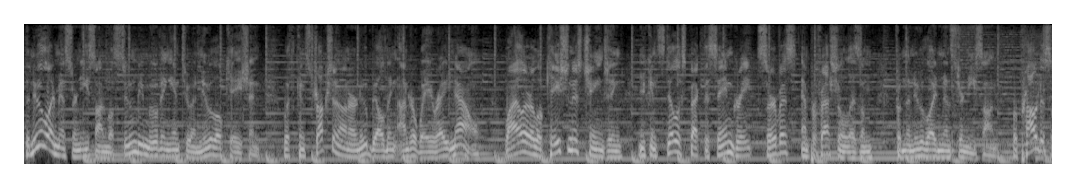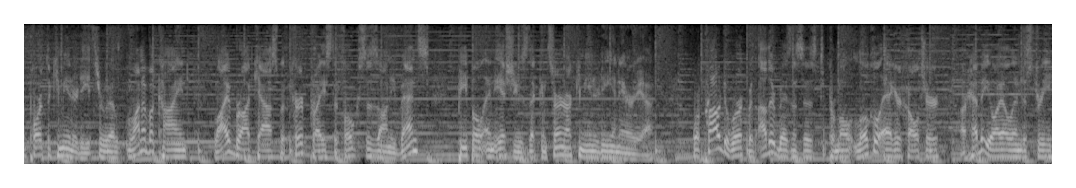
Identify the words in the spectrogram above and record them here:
The new Lloydminster Nissan will soon be moving into a new location, with construction on our new building underway right now. While our location is changing, you can still expect the same great service and professionalism from the new Lloydminster Nissan. We're proud to support the community through a one-of-a-kind live broadcast with Kurt Price that focuses on events, people, and issues that concern our community and area. We're proud to work with other businesses to promote local agriculture, our heavy oil industry,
